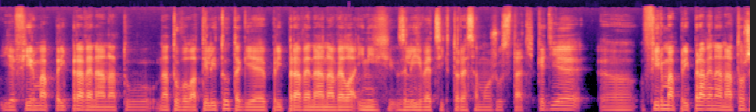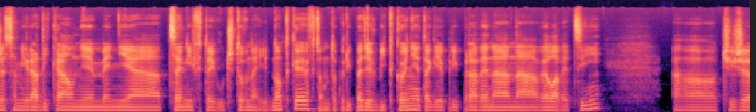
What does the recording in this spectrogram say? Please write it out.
je firma pripravená na tú, na tú volatilitu, tak je pripravená na veľa iných zlých vecí, ktoré sa môžu stať. Keď je firma pripravená na to, že sa mi radikálne menia ceny v tej účtovnej jednotke, v tomto prípade v Bitcoine, tak je pripravená na veľa vecí. Čiže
